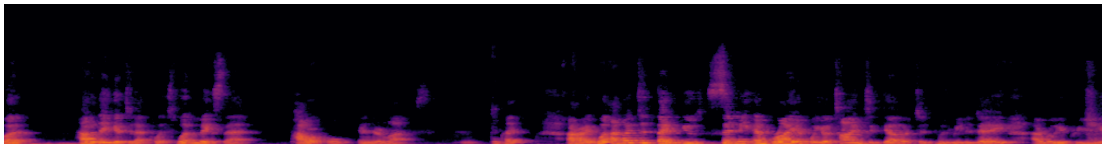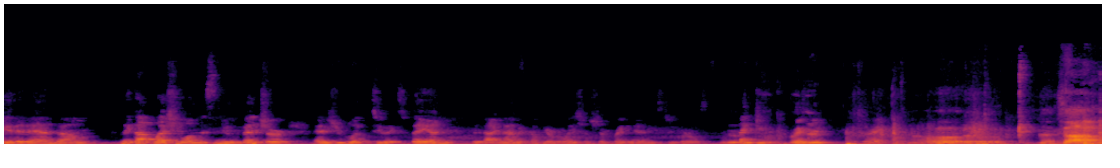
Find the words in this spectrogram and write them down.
but how did they get to that place? What makes that powerful in their lives? Okay? All right. Well, I'd like to thank you, Sydney and Brian, for your time together to, with me today. I really appreciate it, and um, may God bless you on this new venture as you look to expand the dynamic of your relationship, bringing in these two girls. Thank you. Thank you. All right. Uh, good job.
